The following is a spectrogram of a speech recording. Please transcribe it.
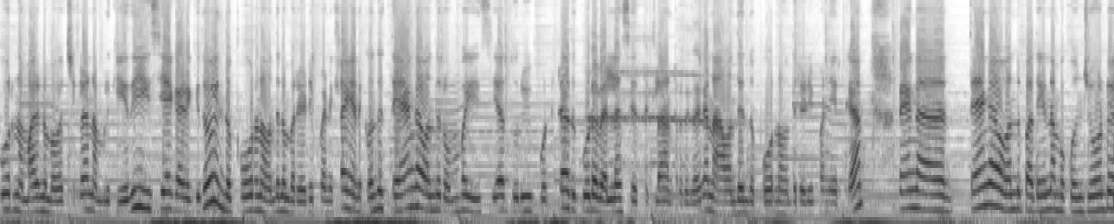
பூரணம் மாதிரி நம்ம வச்சுக்கலாம். நம்மளுக்கு எது ஈஸியா கிடைக்குதோ இந்த பூரணம் வந்து நம்ம ரெடி பண்ணிக்கலாம். எனக்கு வந்து தேங்காய் வந்து ரொம்ப ஈஸியா துருவி போட்டுட்டு அது கூட வெல்லம் சேர்த்துக்கலான்றதுக்காக நான் வந்து இந்த பூரணம் வந்து ரெடி பண்ணியிருக்கேன். தேங்காய் தேங்காய் வந்து பார்த்தீங்கன்னா நம்ம கொஞ்சோண்டு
